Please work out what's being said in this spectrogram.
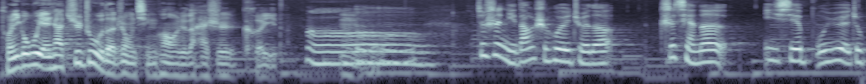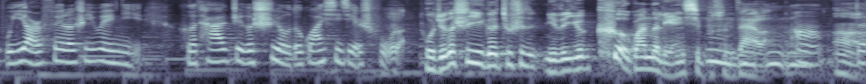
同一个屋檐下居住的这种情况，我觉得还是可以的。哦，就是你当时会觉得之前的一些不悦就不翼而飞了，是因为你。和他这个室友的关系解除了，我觉得是一个，就是你的一个客观的联系不存在了，嗯啊，对，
